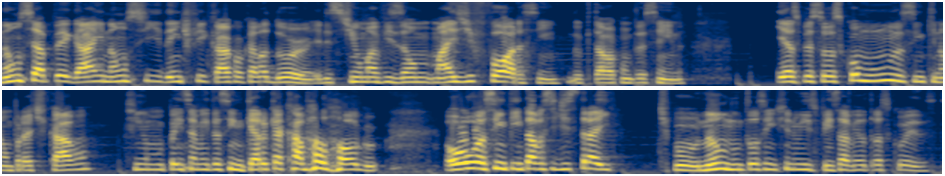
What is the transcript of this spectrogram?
não se apegar e não se identificar com aquela dor. Eles tinham uma visão mais de fora, assim, do que estava acontecendo. E as pessoas comuns, assim, que não praticavam, tinham um pensamento assim, quero que acabe logo. Ou, assim, tentava se distrair. Tipo, não, não tô sentindo isso, pensava em outras coisas.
